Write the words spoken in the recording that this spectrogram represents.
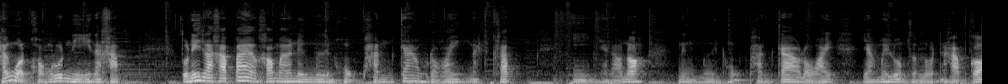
ทั้งหมดของรุ่นนี้นะครับ ตัวนี้ราคาป้ายของเขามา 16,900 นะครับ นี่เห็นแล้วเนาะ 16,900 ยังไม่รวมส่วนลดนะครับ ก็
